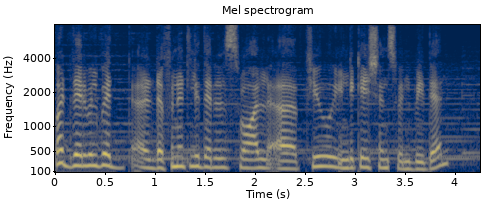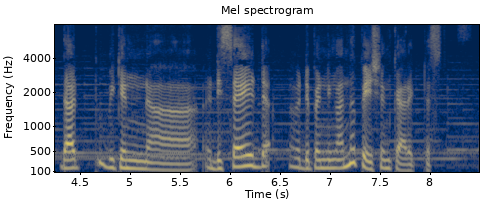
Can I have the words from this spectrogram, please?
But there will be uh, definitely there is small few indications will be there that we can decide depending on the patient characteristics.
